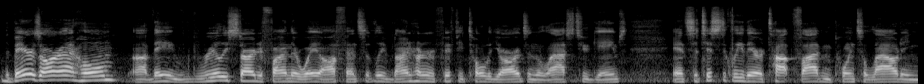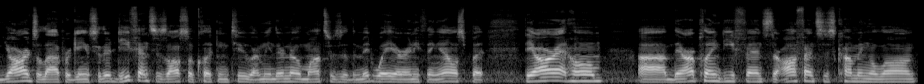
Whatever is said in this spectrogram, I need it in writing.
the Bears are at home. Uh, they really started to find their way offensively. 950 total yards in the last two games. And statistically, they're top five in points allowed and yards allowed per game. So their defense is also clicking too. I mean, they're no monsters of the midway or anything else, but they are at home. Um, they are playing defense. Their offense is coming along.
